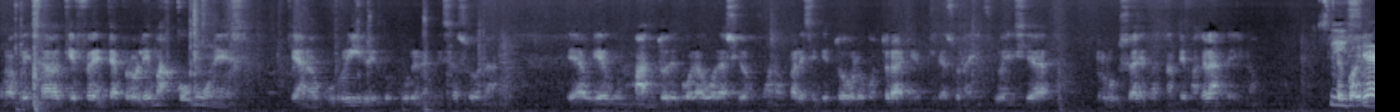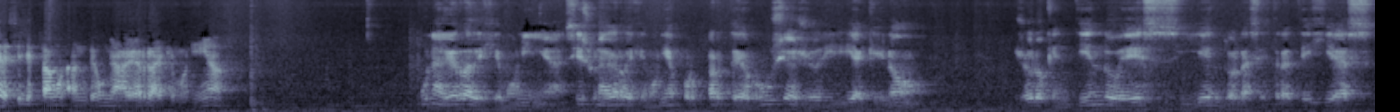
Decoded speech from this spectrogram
Uno pensaba que frente a problemas comunes que han ocurrido y que ocurren en esa zona, eh, habría algún manto de colaboración. Bueno, parece que todo lo contrario, y la zona de influencia rusa es bastante más grande. ¿no? ¿Se podría decir que estamos ante una guerra de hegemonía? Una guerra de hegemonía. Si es una guerra de hegemonía por parte de Rusia, yo diría que no. Yo lo que entiendo es, siguiendo las estrategias,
